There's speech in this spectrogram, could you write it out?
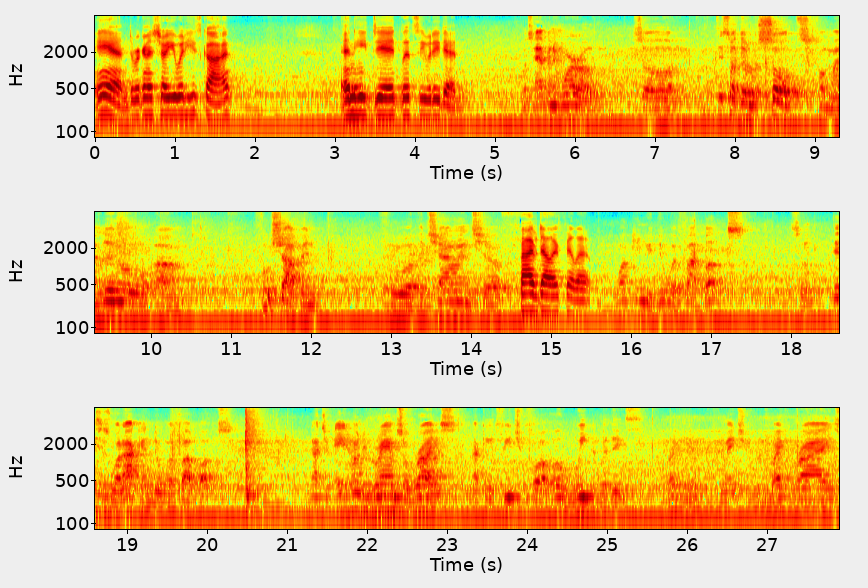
And we're gonna show you what he's got. And he did, let's see what he did. What's happening world. So these are the results from my little um, food shopping for the challenge of $5 fill up. What can you do with five bucks? So this is what I can do with five bucks. I got you 800 grams of rice. I can feed you for a whole week with this. Right here. I can Make you white rice,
